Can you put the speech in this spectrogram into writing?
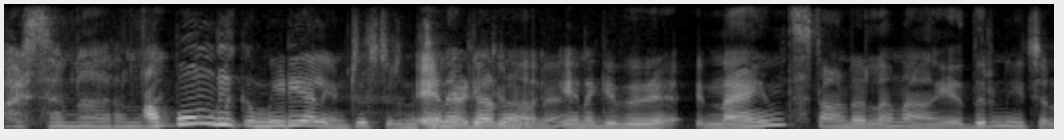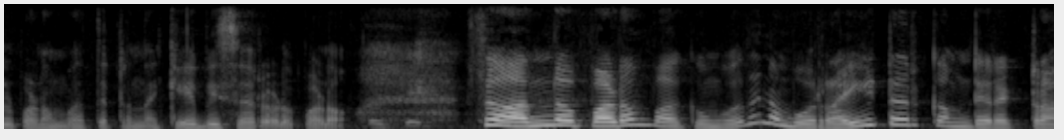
பர்சனாக இருந்தா அப்போ உங்களுக்கு மீடியால இன்ட்ரெஸ்ட் இருந்துச்சு எனக்கு? எனக்கு இது நைன்த் ஸ்டாண்டர்டில் நான் எதிர்நீச்சல் படம் பார்த்துட்டு இருந்தேன் கேபி சாரோட படம். ஸோ அந்த படம் பார்க்கும்போது நம்ம ஒரு ரைட்டர் கம் டைரக்டர்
